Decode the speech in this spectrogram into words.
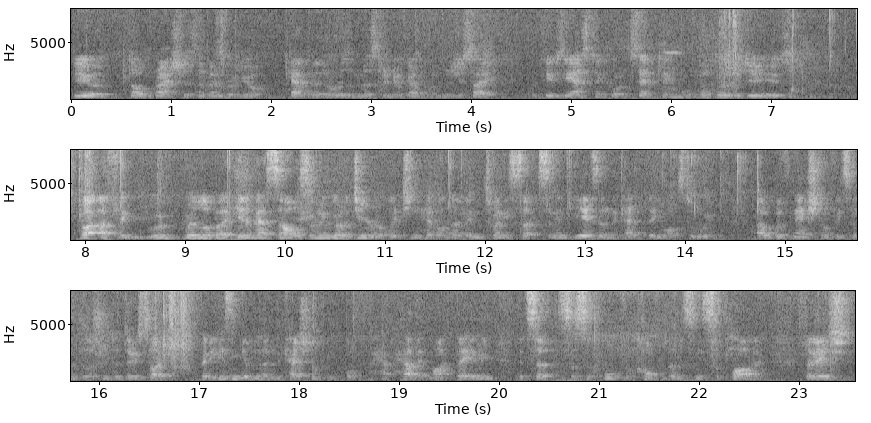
view of Don Brash as a member of your cabinet or as a minister in your government? Would you say enthusiastic or accepting? What, what word would you use? But I think we're, we're a little bit ahead of ourselves. I mean, we've got a general election to have on November 26th, and he has indicated that he wants to work uh, with National if he's in a position to do so, but he hasn't given an indication of, of how, how that might be. I mean, it's a, it's a support for confidence and supply, but as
